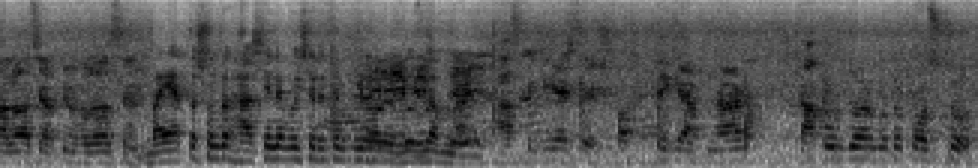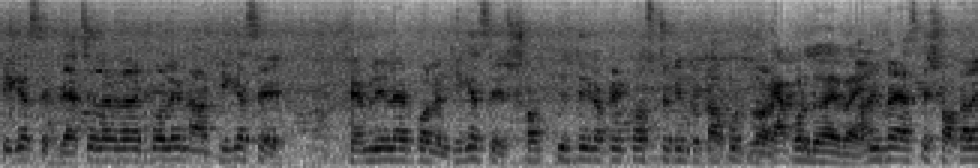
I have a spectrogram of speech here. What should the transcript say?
ভালো আছে। আপনি ভালো আছেন? ভাই এত সুন্দর হাসি নিয়ে বসে রয়েছেন কীভাবে বুঝলাম না। আজকে সব থেকে আপনার কাপড় দেওয়ার মতো কষ্ট ঠিক আছে? ব্যাচেলার বলেন আর ঠিক আছে ফ্যামিলি লাইফ বলেন ঠিক আছে? সব কিছু থেকে আপনার কষ্ট কিন্তু কাপড় ধোয়া কাপড় ধোয় ভাই। আমি ভাই আজকে সকালে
